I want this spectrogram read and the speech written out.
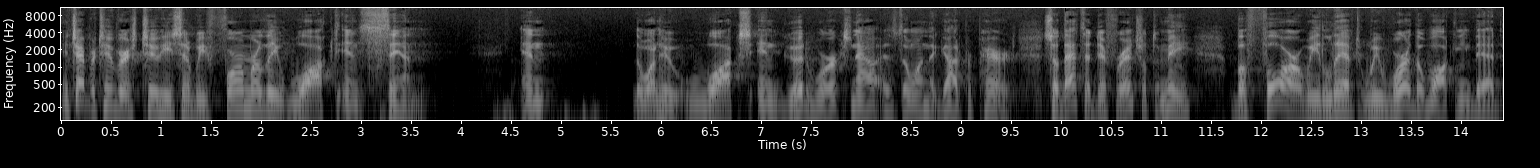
In chapter 2, verse 2, he said, We formerly walked in sin. And the one who walks in good works now is the one that God prepared. So that's a differential to me. Before we lived, we were the walking dead.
